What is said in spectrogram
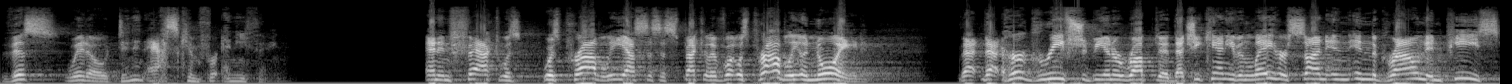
This widow didn't ask him for anything. And in fact, was, was probably, yes, this is speculative, but was probably annoyed that, that her grief should be interrupted, that she can't even lay her son in, in the ground in peace.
